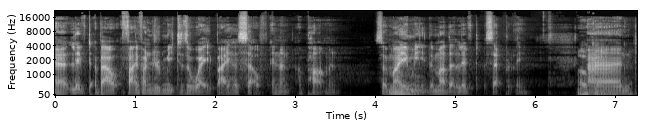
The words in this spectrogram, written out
uh, lived about 500 meters away by herself in an apartment. So Mayumi, the mother, lived separately. Okay. And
